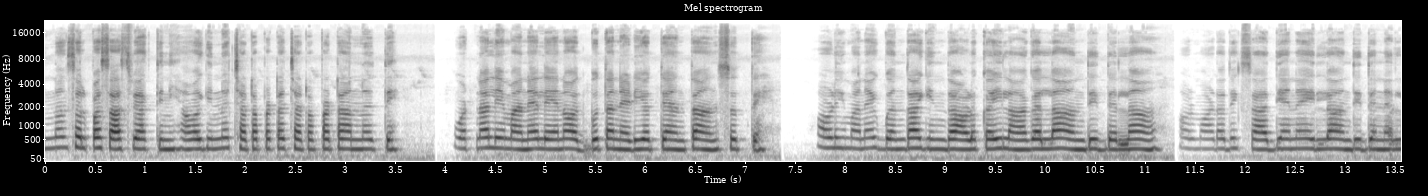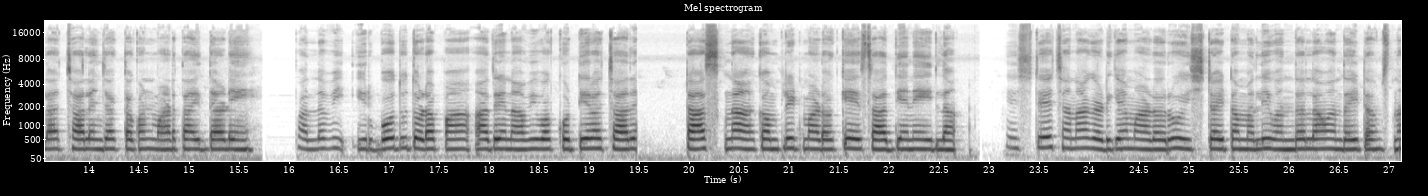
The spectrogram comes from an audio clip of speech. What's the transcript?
ಇನ್ನೊಂದು ಸ್ವಲ್ಪ ಸಾಸಿವೆ ಹಾಕ್ತೀನಿ, ಅವಾಗ ಇನ್ನೂ ಚಟಪಟ ಚಟಪಟ ಅನ್ನುತ್ತೆ. ಒಟ್ನಲ್ಲಿ ಮನೇಲಿ ಏನೋ ಅದ್ಭುತ ನಡೆಯುತ್ತೆ ಅಂತ ಅನಿಸುತ್ತೆ. ಅವಳು ಈ ಮನೆಗೆ ಬಂದಾಗಿಂದ ಅವಳ ಕೈಲಿ ಆಗಲ್ಲ ಅಂದಿದ್ದೆಲ್ಲ, ಅವಳು ಮಾಡೋದಕ್ಕೆ ಸಾಧ್ಯನೇ ಇಲ್ಲ ಅಂದಿದ್ದನ್ನೆಲ್ಲ ಚಾಲೆಂಜಾಗಿ ತಗೊಂಡು ಮಾಡ್ತಾ ಇದ್ದಾಳೆ. ಪಲ್ಲವಿ, ಇರ್ಬೋದು ದೊಡಪ್ಪ, ಆದರೆ ನಾವಿವಾಗ ಕೊಟ್ಟಿರೋ ಚಾಲೆ ಟಾಸ್ಕ್ನ ಕಂಪ್ಲೀಟ್ ಮಾಡೋಕ್ಕೆ ಸಾಧ್ಯನೇ ಇಲ್ಲ. ಎಷ್ಟೇ ಚೆನ್ನಾಗಿ ಅಡುಗೆ ಮಾಡೋರು ಇಷ್ಟು ಐಟಮಲ್ಲಿ ಒಂದಲ್ಲ ಒಂದು ಐಟಮ್ಸ್ನ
